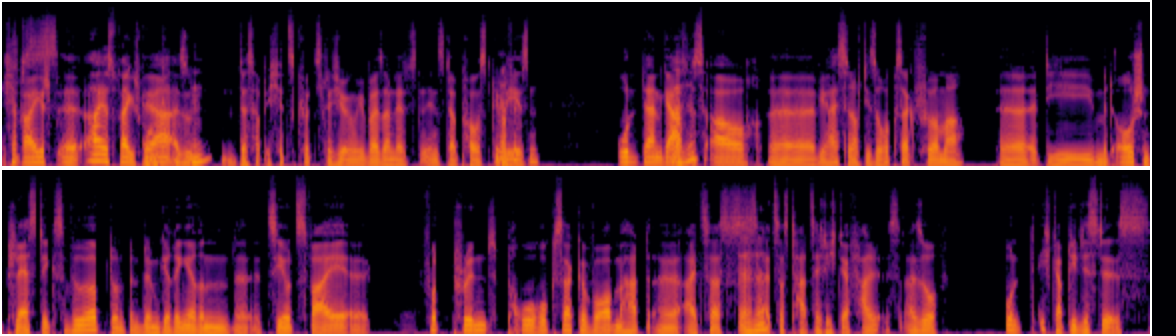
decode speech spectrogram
Ich habe. Äh, ah, er ist freigesprochen. Ja, also mhm. das habe ich jetzt kürzlich irgendwie bei seinem letzten Insta-Post gelesen. Okay. Und dann gab es auch, äh, wie heißt denn noch diese Rucksackfirma, äh, die mit Ocean Plastics wirbt und mit einem geringeren äh, CO2-Footprint äh, pro Rucksack geworben hat, äh, als, das, als das tatsächlich der Fall ist. Also und ich glaube, die Liste ist,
